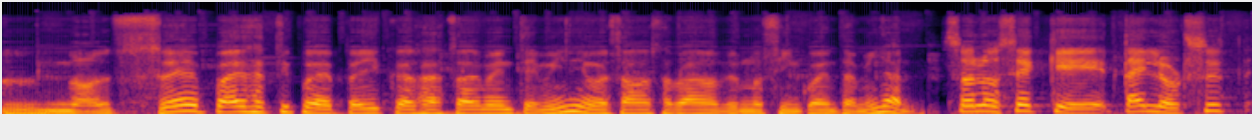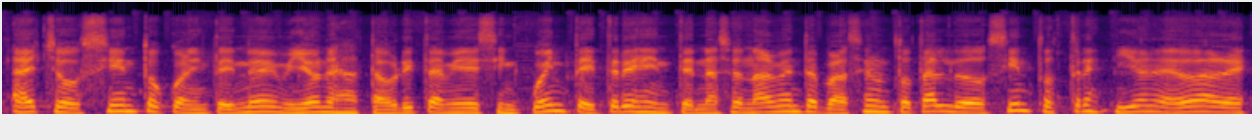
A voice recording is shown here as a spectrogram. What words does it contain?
no sé, para ese tipo de películas actualmente mínimo estamos hablando de unos 50 millones. Solo sé que Taylor Swift ha hecho 149 millones hasta ahorita, mide 53 internacionalmente para hacer un total de 203 millones de dólares.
